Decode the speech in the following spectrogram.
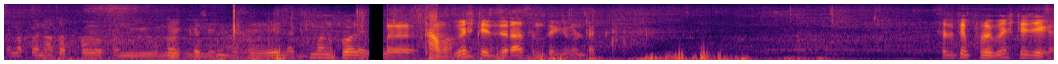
त्याला पण आता फळं पण येऊ लागलेली आहेत. हे लक्ष्मण फळ आहे. थांबा. वेस्टेज जर असेल तर घेऊन टाक. सर ते फळ वेस्टेज आहे का?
